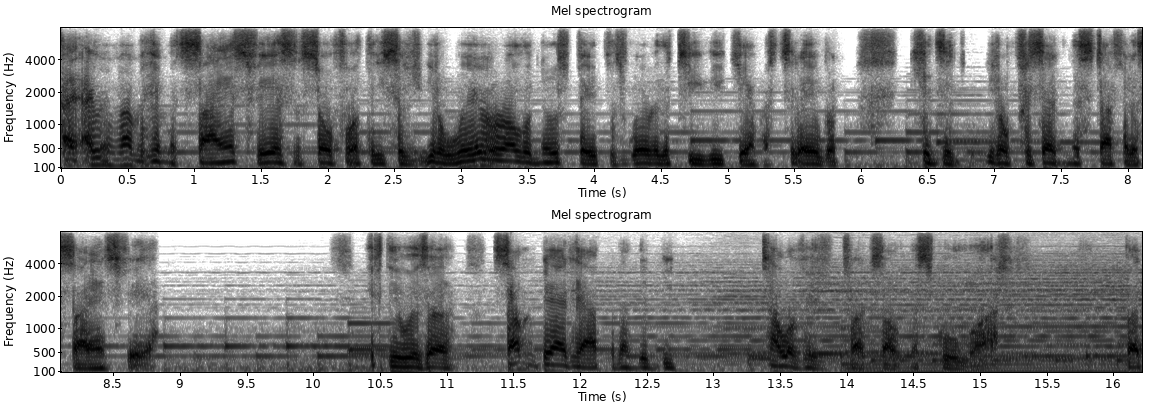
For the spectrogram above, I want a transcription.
I, I, remember him at science fairs and so forth. And he said, you know, where are all the newspapers? Where are the TV cameras today when kids are, you know, presenting this stuff at a science fair? If there was a something bad happening, there'd be television trucks out in the school lot. But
